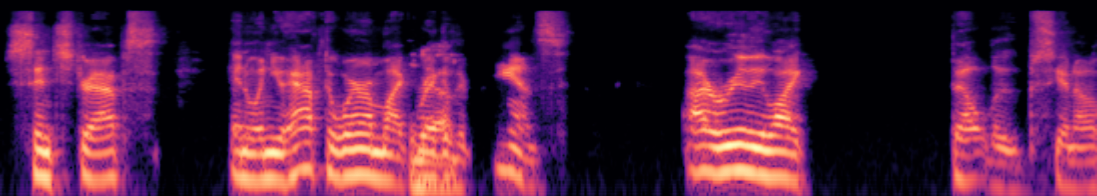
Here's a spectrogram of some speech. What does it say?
cinch straps, and when you have to wear them like regular yeah. pants, I really like belt loops. You know,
